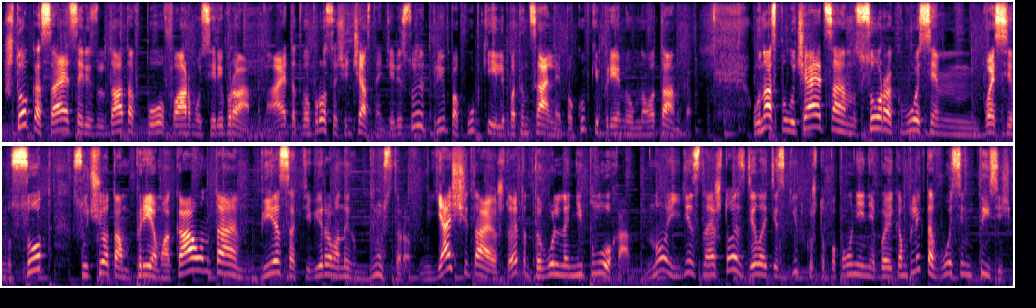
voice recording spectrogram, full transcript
Что касается результатов по фарму серебра, а этот вопрос очень очень часто интересует при покупке или потенциальной покупке премиумного танка. У нас получается 48 800 с учетом прем-аккаунта без активированных бустеров. Я считаю, что это довольно неплохо. Но единственное что, сделайте скидку, что пополнение боекомплекта 8000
